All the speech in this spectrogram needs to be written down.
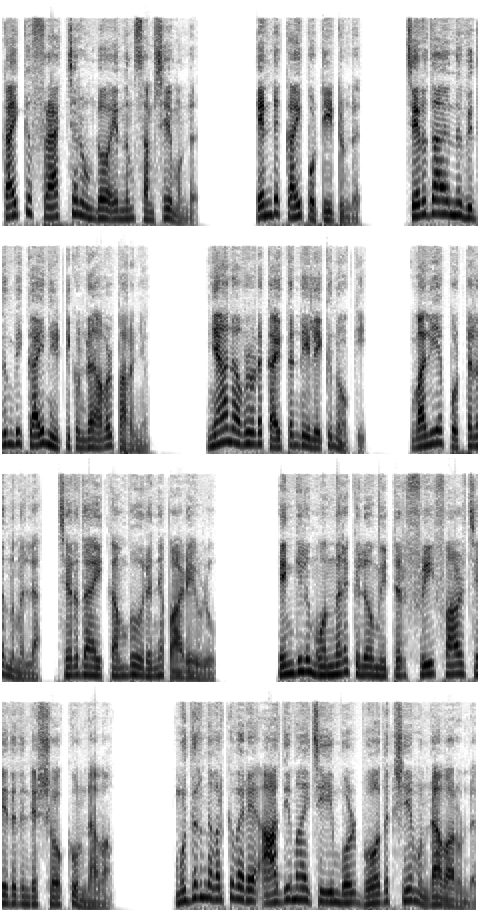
കൈക്ക് ഫ്രാക്ചർ ഉണ്ടോ എന്നും സംശയമുണ്ട്. എന്റെ കൈ പൊട്ടിയിട്ടുണ്ട്. ചെറുതായെന്ന് വിതുമ്പി കൈ നീട്ടിക്കൊണ്ട് അവൾ പറഞ്ഞു ഞാൻ അവളുടെ കൈത്തണ്ടയിലേക്ക് നോക്കി. വലിയ പൊട്ടലൊന്നുമല്ല ചെറുതായി കമ്പ് ഉരഞ്ഞ പാടേയുള്ളൂ എങ്കിലും ഒന്നര കിലോമീറ്റർ ഫ്രീ ഫാൾ ചെയ്തതിന്റെ ഷോക്ക് ഉണ്ടാവാം. മുതിർന്നവർക്ക് വരെ ആദ്യമായി ചെയ്യുമ്പോൾ ബോധക്ഷയം ഉണ്ടാവാറുണ്ട്.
